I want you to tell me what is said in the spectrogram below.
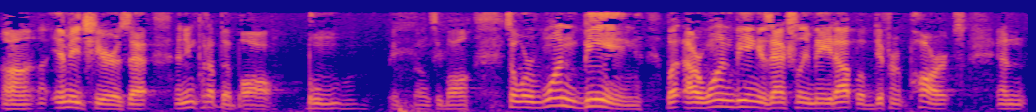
uh, image here is that, and you can put up the ball, boom, big bouncy ball. So we're one being, but our one being is actually made up of different parts. And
